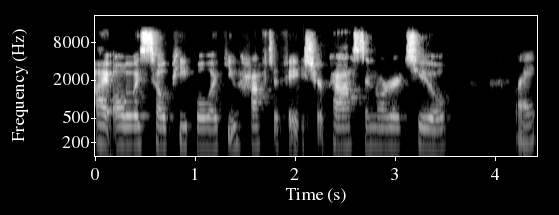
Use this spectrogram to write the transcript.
I always tell people, like, you have to face your past in order to, right,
